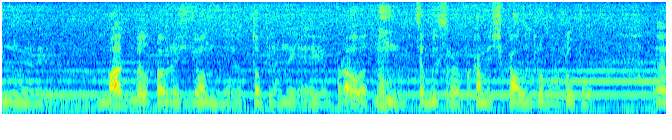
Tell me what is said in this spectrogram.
м, бак был поврежден, э, топливный э, провод. Ну, це быстро, поки ми чекали другу групу, е,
